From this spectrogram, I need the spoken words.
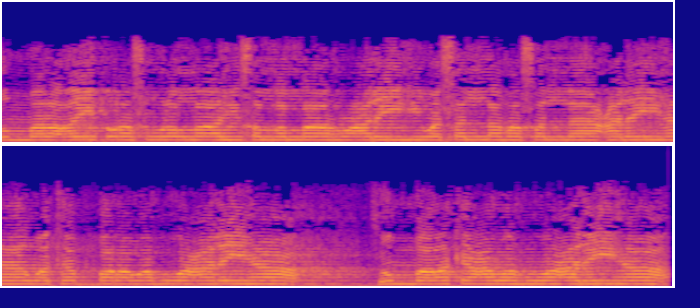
ثم رأيت رسول الله صلى الله عليه وسلم صلى عليها وكبر وهو عليها ثم ركع وهو عليها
